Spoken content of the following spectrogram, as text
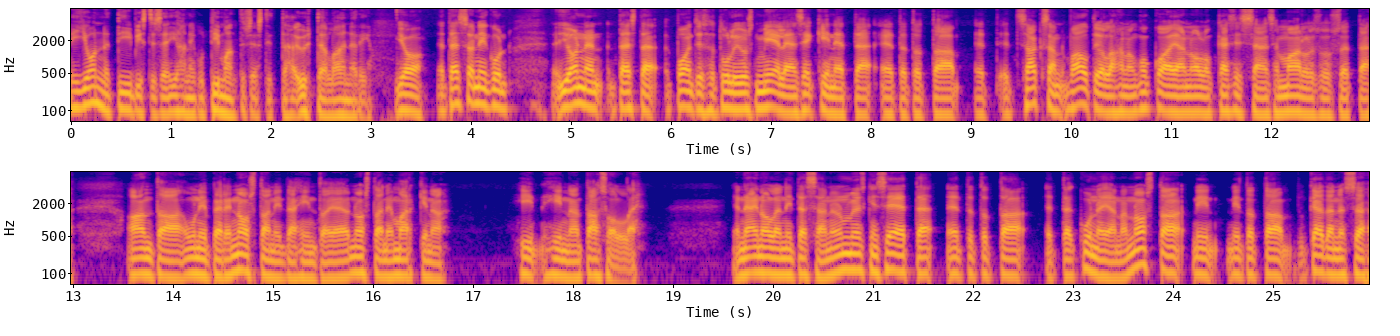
niin Jonne tiivisti sen ihan niin kuin timanttisesti tähän yhteen laineriin. Joo, ja tässä on niin kuin, Jonnen tästä pointista tuli just mieleen sekin, että, että, tota, että, että Saksan valtiollahan on koko ajan ollut käsissään se mahdollisuus, että antaa Uniperin nostaa niitä hintoja ja nostaa ne markkinahinnan tasolle. Ja näin ollen, niin tässä on myöskin se, että, että, tota, että kun ei anna nostaa, niin, niin tota, käytännössä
